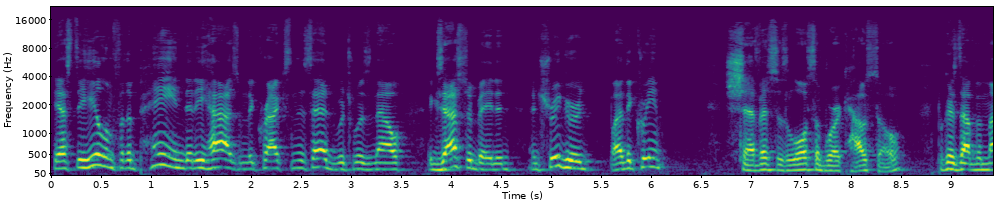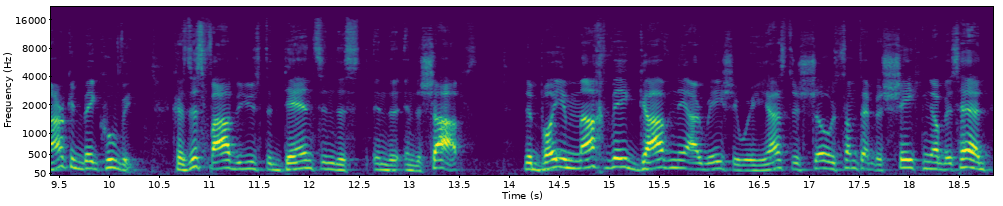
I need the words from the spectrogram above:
he has to heal him for the pain that he has from the cracks in his head, which was now exacerbated and triggered by the cream. Shevis is loss of work. How so? Because they have a market beikuvi because this father used to dance in the in the in the shops. The machve gavne areshe, where he has to show some type of shaking of his head,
